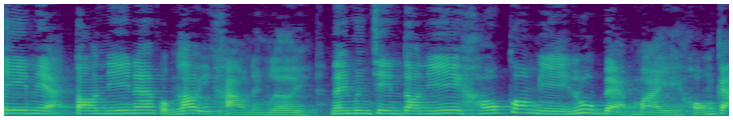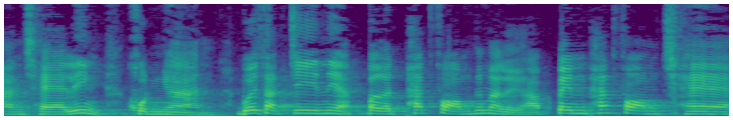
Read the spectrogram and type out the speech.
จีนเนี่ยตอนนี้นะผมเล่าอีกข่าวหนึ่งเลย ในเมืองจีนตอนนี้เขาก็มีรูปแบบใหม่ของการแชร์ลิงคนงาน บริษัทจีนเนี่ยเปิดแพลตฟอร์มขึ้นมาเลยครับเป็นแพลตฟอร์มแชร์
